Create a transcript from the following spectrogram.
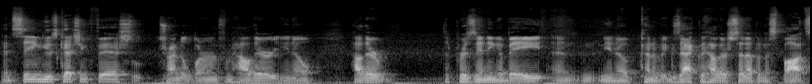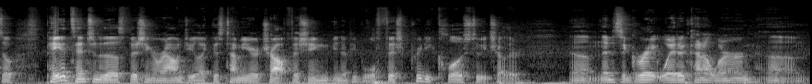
and seeing who's catching fish, trying to learn from how they're, you know, how they're presenting a bait and you know kind of exactly how they're set up in a spot. So pay attention to those fishing around you. Like this time of year trout fishing you know people will fish pretty close to each other. Um, and it's a great way to kind of learn um,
